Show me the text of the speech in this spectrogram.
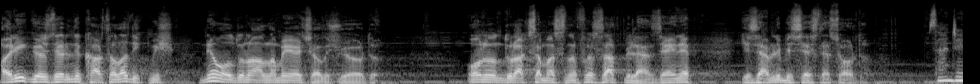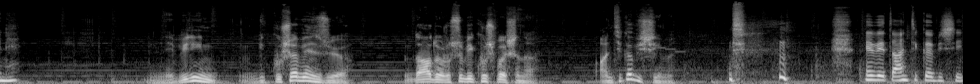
Ali gözlerini kartala dikmiş, ne olduğunu anlamaya çalışıyordu. Onun duraksamasını fırsat bilen Zeynep gizemli bir sesle sordu. Sence ne? Ne bileyim bir kuşa benziyor. Daha doğrusu bir kuş başına. Antika bir şey mi? Evet antika bir şey.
